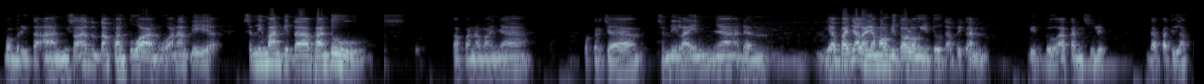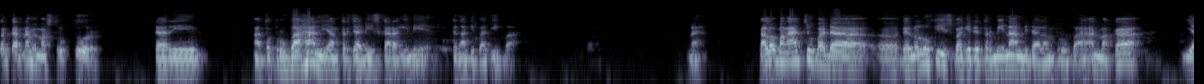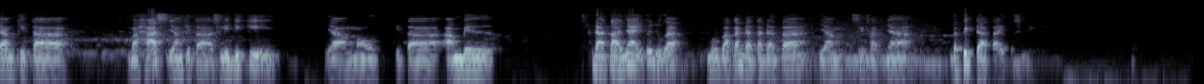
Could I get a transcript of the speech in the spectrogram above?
pemberitaan. Misalnya tentang bantuan, wah nanti seniman kita bantu apa namanya pekerja seni lainnya dan ya banyaklah yang mau ditolong itu, tapi kan itu akan sulit dapat dilakukan karena memang struktur dari atau perubahan yang terjadi sekarang ini dengan tiba-tiba. Nah, Kalau mengacu pada uh, teknologi sebagai determinan di dalam perubahan, maka yang kita bahas, yang kita selidiki, yang mau kita ambil datanya itu juga merupakan data-data yang sifatnya the big data itu sendiri.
